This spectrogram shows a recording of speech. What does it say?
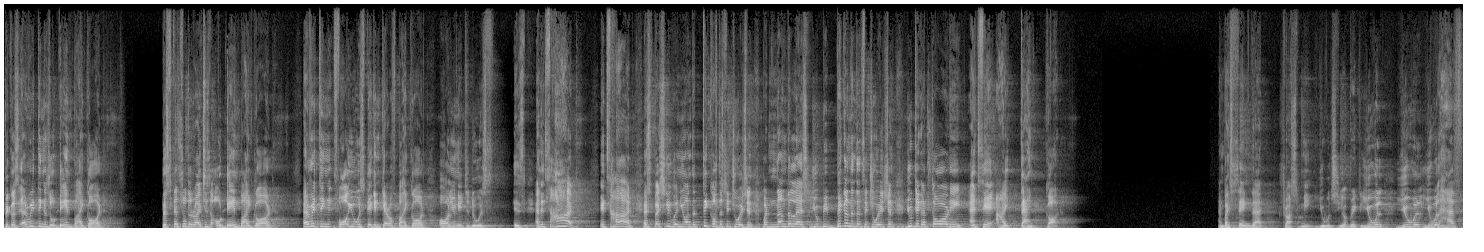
because everything is ordained by God. The steps of the righteous are ordained by God. Everything for you is taken care of by God. All you need to do is, is and it's hard. It's hard, especially when you're on the thick of the situation, but nonetheless, you be bigger than the situation. You take authority and say, I thank God. And by saying that, trust me, you will see your breakthrough. You will, you will, you will have,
